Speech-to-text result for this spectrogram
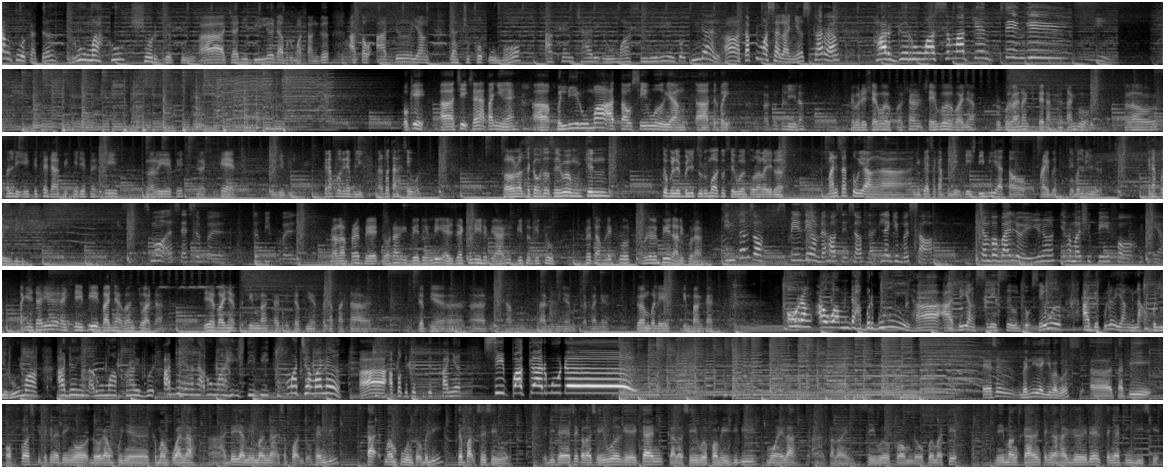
Orang tua kata, rumahku syurgaku. Ha, jadi bila dah berumah tangga atau ada yang dah cukup umur, akan cari rumah sendiri untuk tinggal. Ha, tapi masalahnya sekarang harga rumah semakin tinggi. Okey, uh, Cik, saya nak tanya eh, uh, beli rumah atau sewa yang uh, terbaik? Aku belilah daripada sewa pasal sewa banyak perbulanan kita nak kena tanggung kalau beli kita dah ambil independently melalui CPF boleh beli Kenapa kena beli? Kenapa tak nak sewa? Kalau nak cakap pasal sewa mungkin kita boleh beli tu rumah tu sewa untuk orang lain lah. Mana satu yang uh, you guys akan pilih? HDB atau private? property? HDB. Kenapa HDB? It's more accessible to people. kalau private orang immediately exactly dia punya harga gitu-gitu dia tak boleh kur, boleh lebih tak boleh kurang In terms of spacing of the house itself lah, dia lagi besar. Macam berbaloi, you know, how much you pay for. Yeah. bagi saya HDB banyak bantuan lah dia banyak pertimbangkan kita punya pendapatan kita punya uh, income selalunya macam mana Diorang boleh pertimbangkan Orang awam dah berbunyi. Ha, ada yang selesa untuk sewa, ada pula yang nak beli rumah, ada yang nak rumah private, ada yang nak rumah HDB. Macam mana? Ha, apa kata kita tanya si pakar muda? Saya rasa beli lagi bagus uh, tapi of course kita kena tengok orang punya kemampuan lah. Uh, ada yang memang nak support untuk family, tak mampu untuk beli, terpaksa sewa. Jadi saya rasa kalau sewa kira kan kalau sewa from HDB muai lah. Uh, kalau sewa from the open market memang sekarang tengah harga dia tengah tinggi sikit.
